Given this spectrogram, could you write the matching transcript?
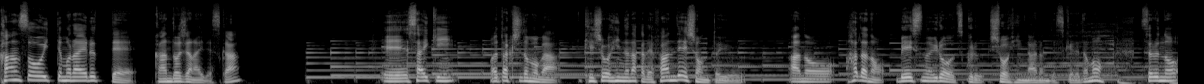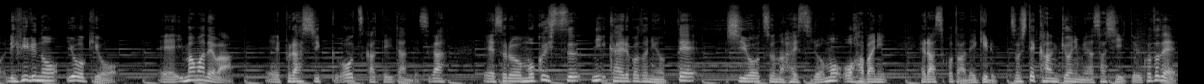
感想を言ってもらえるって感動じゃないですか、えー、最近私どもが化粧品の中でファンデーションというあの肌のベースの色を作る商品があるんですけれどもそれのリフィルの容器を、えー、今までは、えー、プラスチックを使っていたんですが、えー、それを木質に変えることによって CO2 の排出量も大幅に減らすことができる。そして環境にも優しいということで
